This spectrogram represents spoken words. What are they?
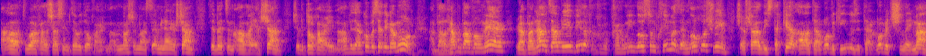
על התבואה החדשה שנמצאת בתוך הערימה, ומה שמעשר מן הישן זה בעצם על הישן שבתוך הערימה, וזה הכל בסדר גמור. אבל רבא בא ואומר, רבנן צו יהיה בילה, חכמים לא סומכים על זה, הם לא חושבים שאפשר להסתכל על התערובת כאילו זה תערובת שלמה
